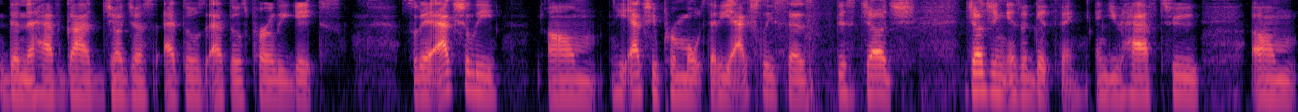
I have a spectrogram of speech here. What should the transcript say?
Than to have God judge us at those at those pearly gates. So they actually um, he actually promotes that he actually says this judge judging is a good thing and you have to um,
